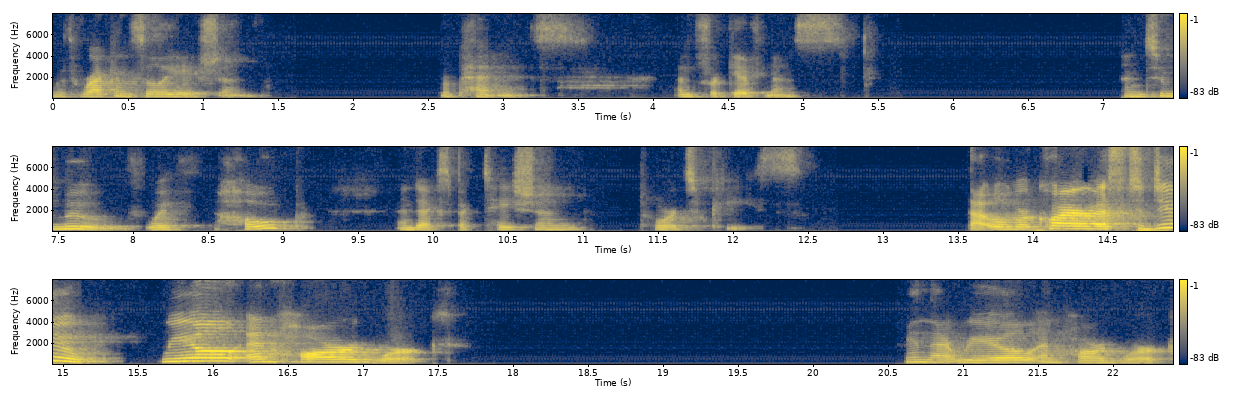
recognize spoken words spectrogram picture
with reconciliation, repentance, and forgiveness, and to move with hope and expectation towards peace. That will require us to do real and hard work. In that real and hard work,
